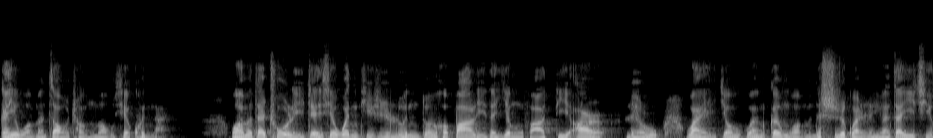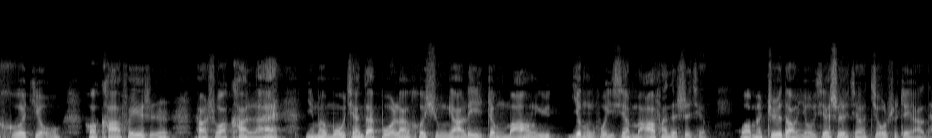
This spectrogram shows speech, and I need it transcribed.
给我们造成某些困难。”我们在处理这些问题时，伦敦和巴黎的英法第二流外交官跟我们的使馆人员在一起喝酒喝咖啡时，他说：“看来你们目前在波兰和匈牙利正忙于应付一些麻烦的事情。我们知道有些事情就是这样的。”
